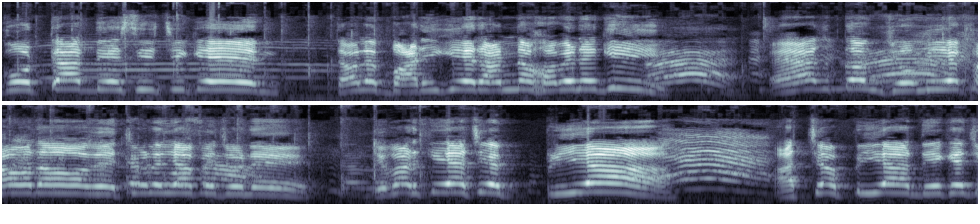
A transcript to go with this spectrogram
গোটা দেশি চিকেন তাহলে বাড়ি গিয়ে রান্না হবে নাকি? হ্যাঁ। একদম জমিয়ে খাওয়া দাওয়া হবে চলে যা পেছনে। এবার কে আছে? প্রিয়া। আচ্ছা প্রিয়া দেখেছ?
